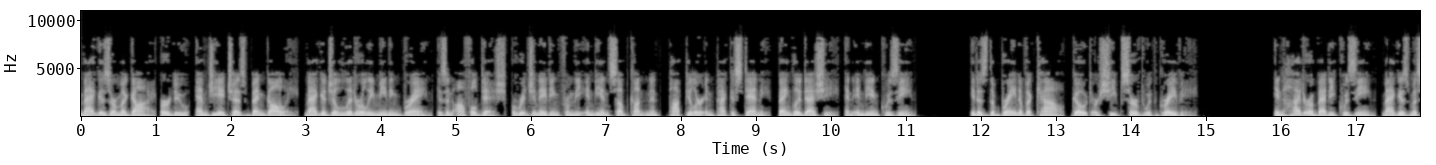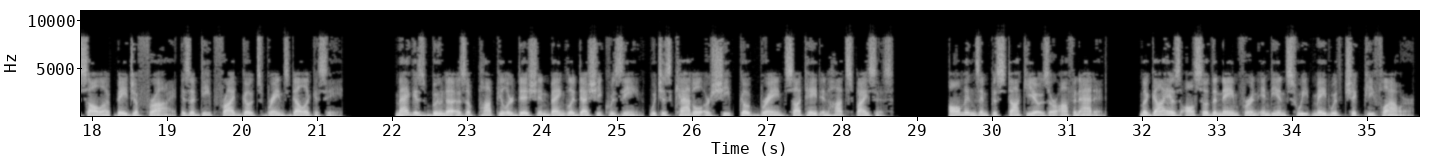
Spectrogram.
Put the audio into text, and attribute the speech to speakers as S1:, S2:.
S1: Maghaz or magai Urdu, Mghs Bengali, Magaja literally meaning brain is an offal dish, originating from the Indian subcontinent, popular in Pakistani, Bangladeshi, and Indian cuisine. It is the brain of a cow, goat or sheep served with gravy. In Hyderabadi cuisine, Maghaz masala fry is a deep-fried goat's brains delicacy. Maghaz bhuna is a popular dish in Bangladeshi cuisine, which is cattle or sheep, goat brain sautéed in hot spices. Almonds and pistachios are often added. Magai is also the name for an Indian sweet made with chickpea flour.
